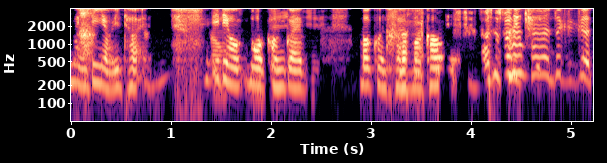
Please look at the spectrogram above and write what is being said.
们一定有一腿 一定哦有没困过，没困过，没考点。然后就说你看这个个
